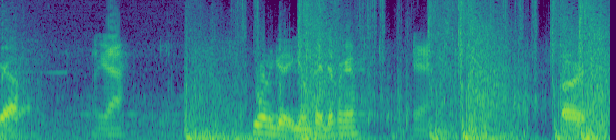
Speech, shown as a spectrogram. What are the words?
Yeah. Yeah, You want to get? You want to play a different game? yeah. All right.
